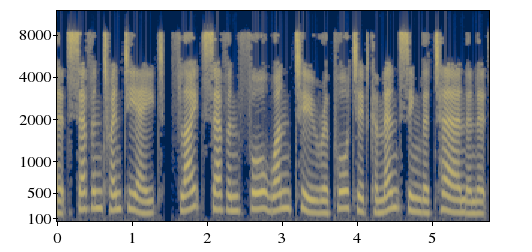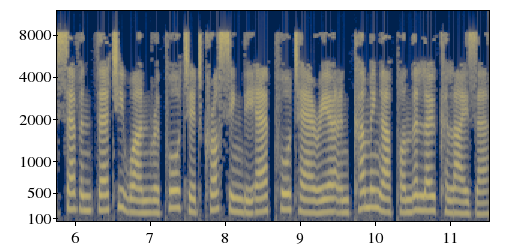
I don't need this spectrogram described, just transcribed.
At 728, Flight 7412 reported commencing the turn and at 731 reported crossing the airport area and coming up on the localizer.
